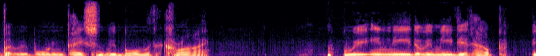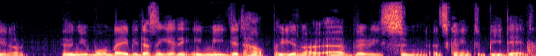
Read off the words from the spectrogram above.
but we're born impatient. We're born with a cry. We're in need of immediate help. You know, if a newborn baby doesn't get immediate help, you know, uh, very soon it's going to be dead.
